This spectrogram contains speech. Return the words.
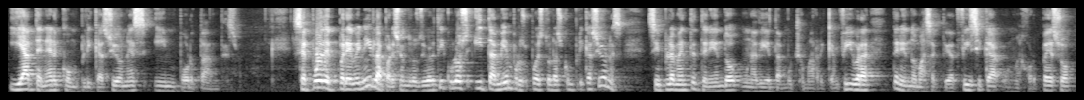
y a tener complicaciones importantes. Se puede prevenir la aparición de los divertículos y también, por supuesto, las complicaciones, simplemente teniendo una dieta mucho más rica en fibra, teniendo más actividad física, un mejor peso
